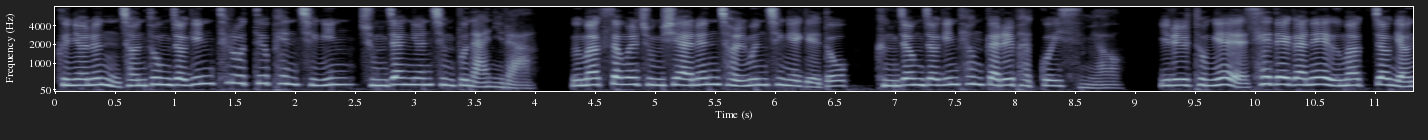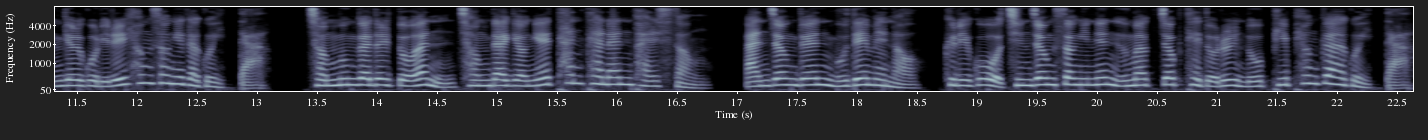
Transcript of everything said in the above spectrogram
그녀는 전통적인 트로트 팬층인 중장년층뿐 아니라 음악성을 중시하는 젊은 층에게도 긍정적인 평가를 받고 있으며 이를 통해 세대 간의 음악적 연결고리를 형성해가고 있다. 전문가들 또한 정다경의 탄탄한 발성, 안정된 무대 매너, 그리고 진정성 있는 음악적 태도를 높이 평가하고 있다.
